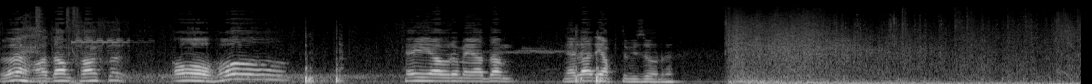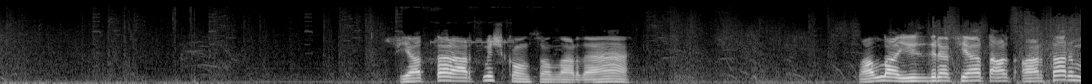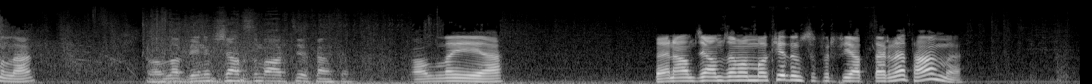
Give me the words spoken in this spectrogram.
Öh adam tanklı. Oho. Hey yavrum ey adam. Neler yaptı bize orada. Fiyatlar artmış konsollarda ha. Vallahi 100 lira fiyat art- artar mı lan? Valla benim şansım artıyor kanka. Vallahi ya. Ben alacağım zaman bakıyordum sıfır fiyatlarına tamam mı?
